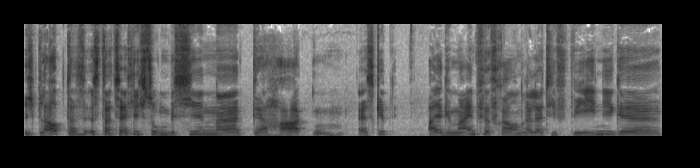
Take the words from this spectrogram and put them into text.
Ich glaube, das ist tatsächlich so ein bisschen äh, der Haken. Es gibt allgemein für Frauen relativ wenige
